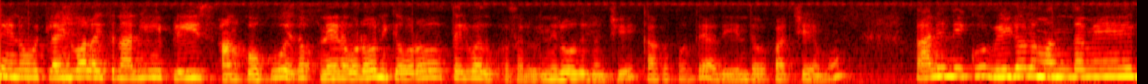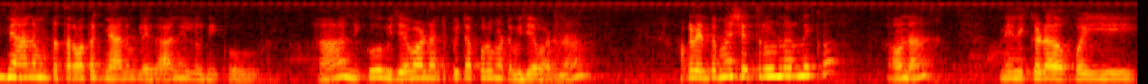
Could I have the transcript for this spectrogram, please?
నేను ఇట్లా ఇన్వాల్వ్ అవుతున్నా అని ప్లీజ్ అనుకోకు. ఏదో నేను ఎవరో నీకు ఎవరో తెలియదు అసలు ఇన్ని రోజుల నుంచి. కాకపోతే అది ఏందో పరిచయము. కానీ నీకు వీడియోల మందమే జ్ఞానం ఇంకా తర్వాత జ్ఞానం లేదా నీళ్ళు నీకు? నీకు విజయవాడ అంటే పిఠాపురం అంటే విజయవాడనా? అక్కడ ఎంతమంది శత్రువులు ఉన్నారు నీకు? అవునా? నేను ఇక్కడ పోయి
